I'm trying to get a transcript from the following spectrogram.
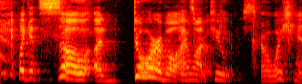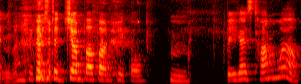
like it's so adorable. I want to cute. squish him. he to jump up on people. But you guys taught him well.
